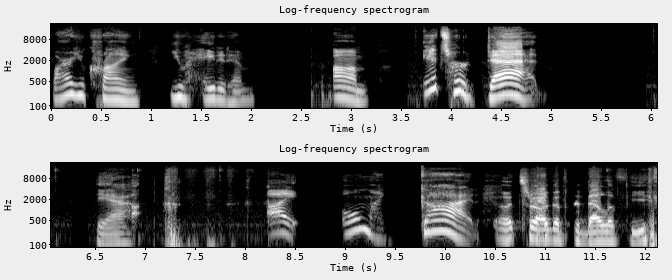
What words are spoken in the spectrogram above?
Why are you crying? You hated him. Um, it's her dad. yeah. I, oh my god. What's wrong with Penelope?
